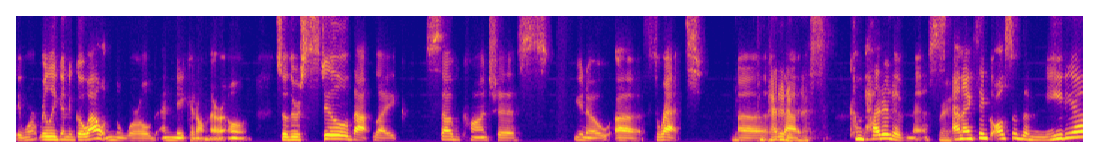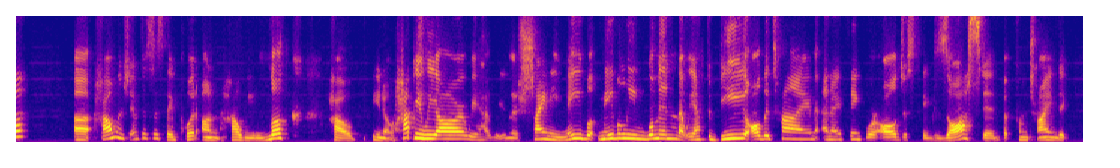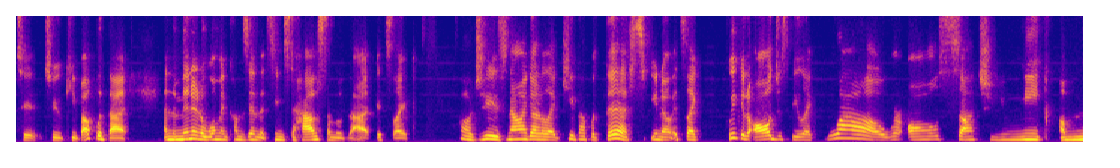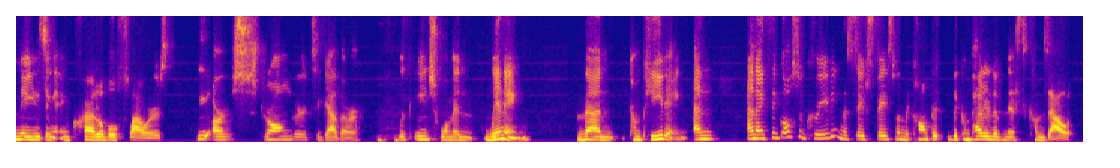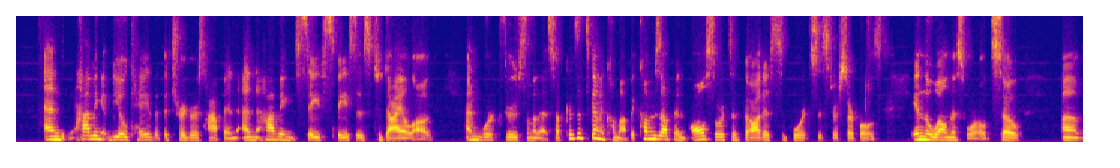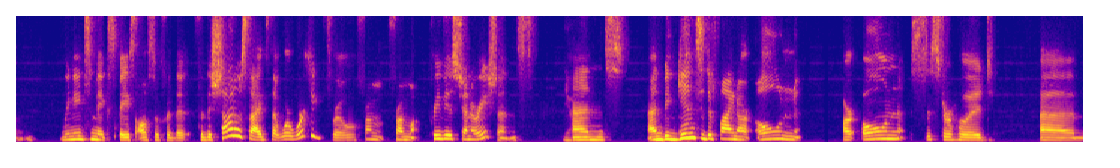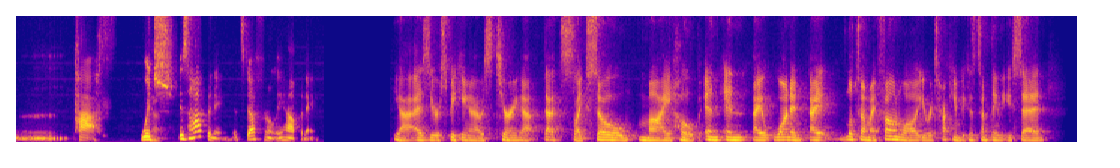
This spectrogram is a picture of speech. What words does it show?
They weren't really going to go out in the world and make it on their own. So there's still that like subconscious, you know, uh, threat. Uh, competitiveness. Competitiveness. Right. And I think also the media, uh, how much emphasis they put on how we look, how you know happy we are we have the shiny maybelline woman that we have to be all the time and i think we're all just exhausted but from trying to to to keep up with that and the minute a woman comes in that seems to have some of that it's like oh geez now i gotta like keep up with this you know it's like we could all just be like wow we're all such unique amazing incredible flowers we are stronger together mm-hmm. with each woman winning than competing and and i think also creating the safe space when the comp- the competitiveness comes out and having it be okay that the triggers happen and having safe spaces to dialogue and work through some of that stuff because it's going to come up. It comes up in all sorts of goddess support sister circles in the wellness world. So um, we need to make space also for the for the shadow sides that we're working through from from previous generations, yeah. and and begin to define our own our own sisterhood um, path, which yeah. is happening. It's definitely happening yeah as you're speaking i was tearing up that's like so my hope and and i wanted i looked on my phone while you were talking because something that you said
